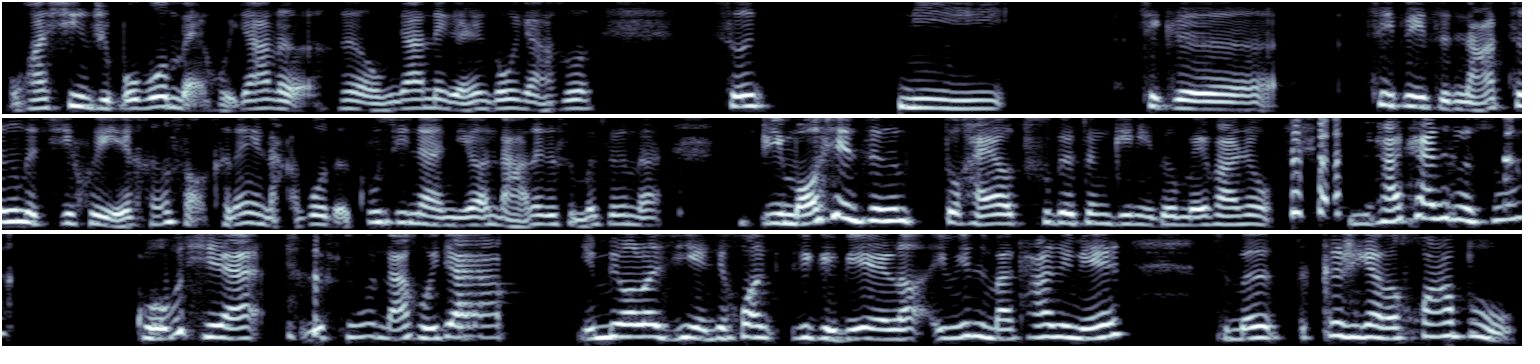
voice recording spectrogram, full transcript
我还兴致勃勃买回家了。和我们家那个人跟我讲说，所以你这个这辈子拿针的机会也很少，可能也拿过的，估计呢你要拿那个什么针呢，比毛线针都还要粗的针给你都没法用。你还看这个书，果不其然，这个书拿回家也瞄了几眼就换就给别人了，因为什么？它里面什么各式各样的花布。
